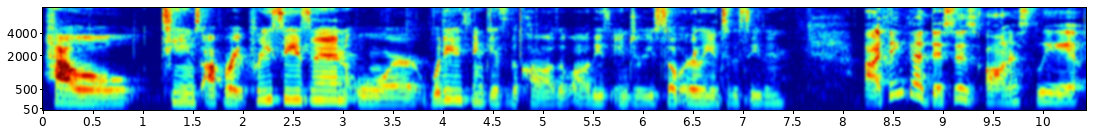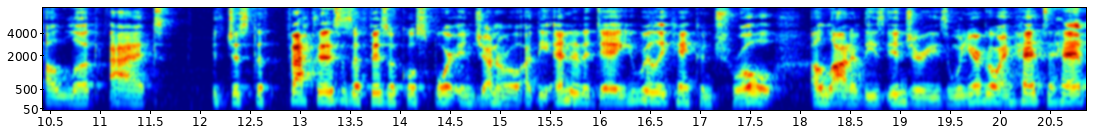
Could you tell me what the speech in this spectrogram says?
how teams operate preseason, or what do you think is the cause of all these injuries so early into the season? I think that this is honestly a look at just the fact that this is a physical sport in general. At the end of the day, you really can't control a lot of these injuries. When you're going head to head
